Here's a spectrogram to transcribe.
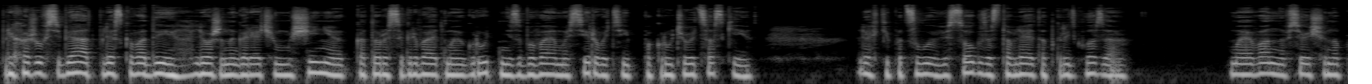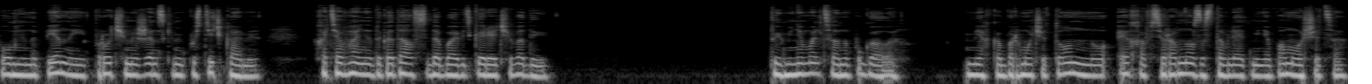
Прихожу в себя от плеска воды, лежа на горячем мужчине, который согревает мою грудь, не забывая массировать и покручивать соски. Легкий поцелуй в висок заставляет открыть глаза. Моя ванна все еще наполнена пеной и прочими женскими пустячками, хотя Ваня догадался добавить горячей воды. «Ты меня, мальца, напугала», — мягко бормочет он, но эхо все равно заставляет меня поморщиться.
